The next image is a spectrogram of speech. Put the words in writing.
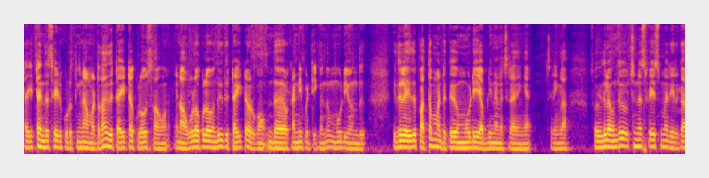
டைட்டாக இந்த சைடு கொடுத்தீங்கன்னா மட்டும்தான் இது டைட்டாக க்ளோஸ் ஆகும். ஏன்னா அவ்வளோக்குள்ளே வந்து இது டைட்டாக இருக்கும். இந்த கன்னிப்பெட்டிக்கு வந்து மூடி வந்து. இதில் இது பத்த மாட்டுக்கு மூடி அப்படின்னு நினச்சிடாதீங்க. சரிங்களா? ஸோ இதில் வந்து சின்ன ஸ்பேஸ் மாதிரி இருக்கா?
